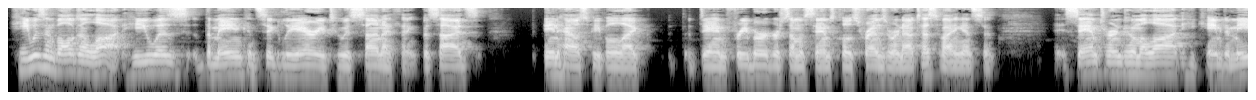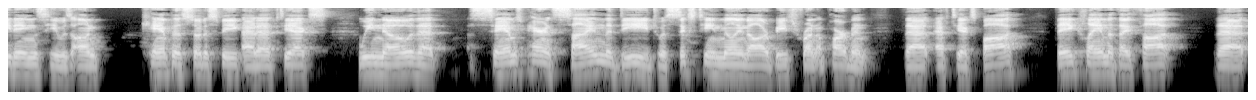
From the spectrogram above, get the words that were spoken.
he was involved in a lot. He was the main consigliere to his son, I think, besides in-house people like Dan Friedberg or some of Sam's close friends who are now testifying against him. Sam turned to him a lot. He came to meetings. He was on campus, so to speak, at FTX. We know that Sam's parents signed the deed to a $16 million beachfront apartment that FTX bought. They claim that they thought that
